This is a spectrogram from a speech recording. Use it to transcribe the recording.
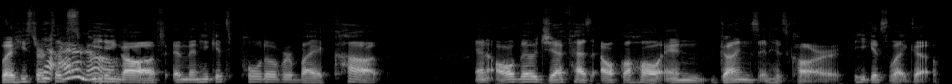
but he starts Yeah, like don't know. speeding off and then he gets pulled over by a cop and although jeff has alcohol and guns in his car he gets let go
